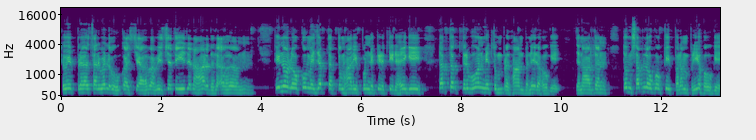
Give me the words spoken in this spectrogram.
सुविप्र सर्वलोक भविष्य जनार्दन। तीनों लोकों में जब तक तुम्हारी पुण्य कीर्ति रहेगी, तब तक त्रिभुवन में तुम प्रधान बने रहोगे। जनार्दन, तुम सब लोगों की परम प्रिय हो होगे।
